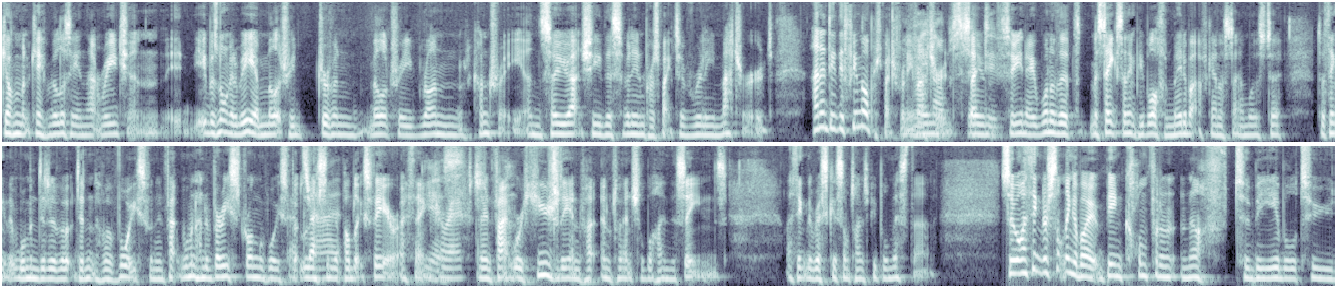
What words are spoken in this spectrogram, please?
government capability in that region, it, it was not going to be a military driven, military run country. And so actually the civilian perspective really mattered. And indeed the female perspective really female mattered. Perspective. So, so, you know, one of the mistakes I think people often made about Afghanistan was to, to think that women did a, didn't have a voice, when in fact women had a very strong voice, That's but less right. in the public sphere, I think. Yes. Correct. And in fact, were hugely inf- influential behind the scenes. I think the risk is sometimes people miss that. So I think there's something about being confident enough to be able to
